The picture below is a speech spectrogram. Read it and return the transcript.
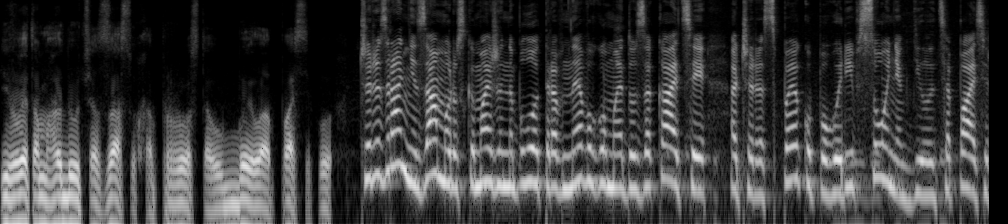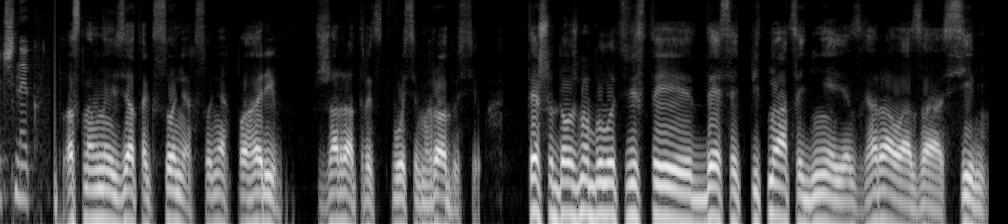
і в этом году ця засуха просто убила пасіку. Через ранні заморозки майже не було травневого меду з акації, а через спеку погорів соняк, ділиться пасічник. Основний взяток сонях, сонях погорів, жара 38 градусів. Те, що должно було цвісти 10-15 днів, згорало за 7.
